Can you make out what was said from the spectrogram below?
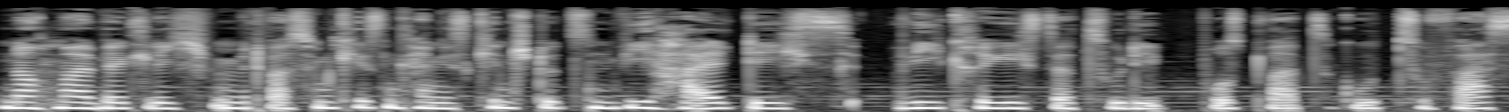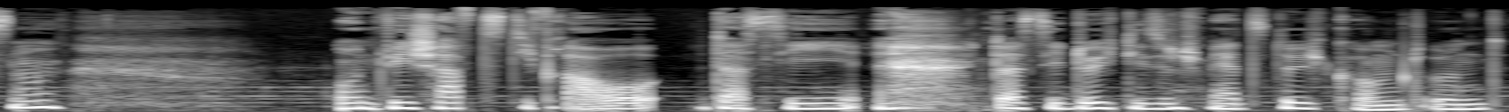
nochmal wirklich, mit was für einem Kissen kann ich das Kind stützen, wie halte ich es, wie kriege ich es dazu, die Brustwarze gut zu fassen. Und wie schafft es die Frau, dass sie, dass sie durch diesen Schmerz durchkommt? Und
